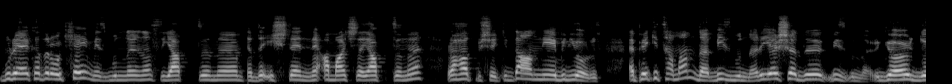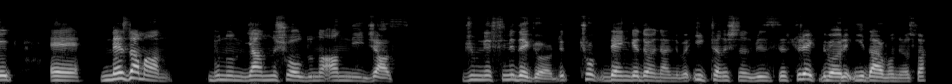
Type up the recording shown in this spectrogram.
Buraya kadar okay miyiz? Bunları nasıl yaptığını ya da, işte, ne amaçla yaptığını rahat bir şekilde anlayabiliyoruz. E, peki tamam da biz bunları yaşadık, biz bunları gördük. Eee, ne zaman bunun yanlış olduğunu anlayacağız cümlesini de gördük. Çok denge de önemli. Böyle ilk tanıştığınız biri size sürekli böyle iyi davranıyorsa,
